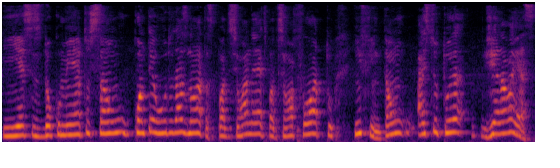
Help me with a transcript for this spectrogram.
E esses documentos são o conteúdo das notas. Pode ser um anexo, pode ser uma foto, enfim. Então a estrutura geral é essa.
